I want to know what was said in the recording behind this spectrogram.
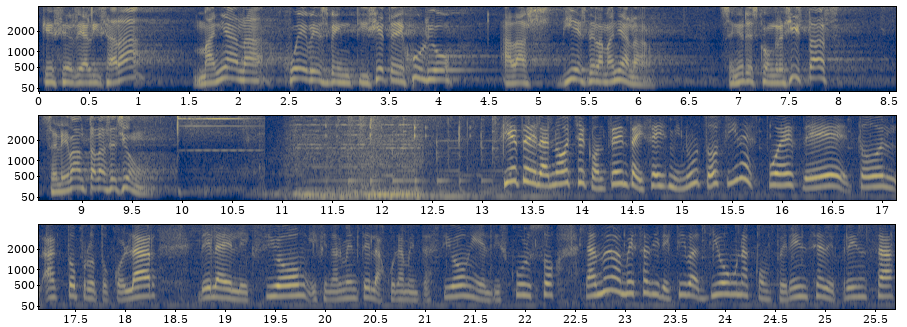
que se realizará mañana, jueves 27 de julio, a las 10 de la mañana. Señores congresistas, se levanta la sesión. 7 de la noche con 36 minutos y después de todo el acto protocolar de la elección y finalmente la juramentación y el discurso, la nueva mesa directiva dio una conferencia de prensa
